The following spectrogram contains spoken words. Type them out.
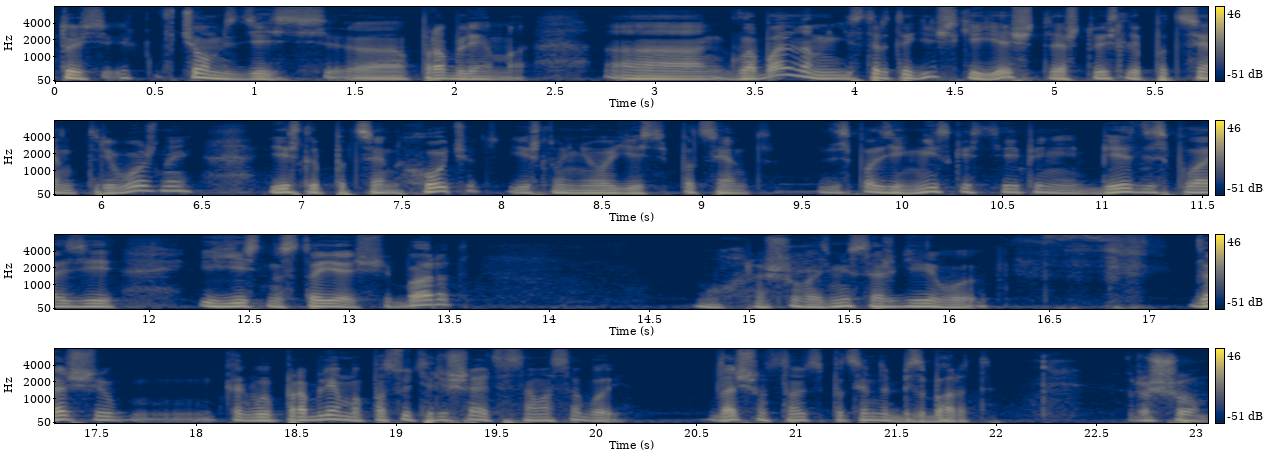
То есть в чем здесь э, проблема? Э, глобально и стратегически я считаю, что если пациент тревожный, если пациент хочет, если у него есть пациент с дисплазией низкой степени, без дисплазии, и есть настоящий барот, ну хорошо, возьми, сожги его. Дальше как бы проблема, по сути, решается сама собой. Дальше он становится пациентом без барота. Хорошо.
